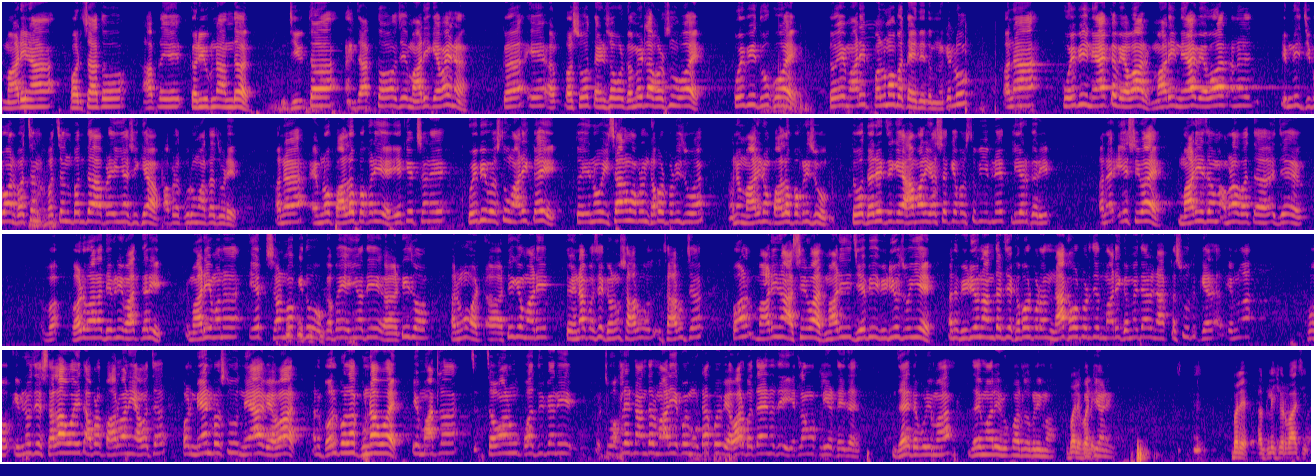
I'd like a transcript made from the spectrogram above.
માડીના પરચા તો આપણે કરિયુગના અંદર જીવતા જાગતો જે માડી કહેવાય ને કે એ બસો ત્રણસો વર્ષ ગમે એટલા વર્ષનું હોય કોઈ બી દુઃખ હોય તો એ મારી પલમાં બતાવી દે તમને. કેટલું? અને કોઈ બી ન્યાય કે વ્યવહાર મારી ન્યાય વ્યવહાર અને એમની જીવન વચન, વચનબદ્ધ આપણે અહીંયા શીખ્યા આપણે ગુરુ માતા જોડે. અને એમનો પાલો પકડીએ, એક એક ક્ષણે કોઈ બી વસ્તુ મારી કહી, તો એનો ઈશારામાં આપણને ખબર પડવી જોઈએ. અને મારીનો પાલો પકડીશું, તો દરેક જગ્યાએ આ મારી અશક્ય વસ્તુ બી એમને ક્લિયર કરી. અને એ સિવાય મારીએ જેમ હમણાં જે વડવાળા દેવની વાત કરી મારીએ મને એક ક્ષણમાં કીધું કે ભાઈ અહીંયાથી હટી જાઓ. અને હું હટી ગયો મારી તો એના પછી ઘણું સારું સારું છે. પણ મારીના આશીર્વાદ મારી જે બી વીડિયો જોઈએ અને વિડીયોના અંદર જે ખબર પડે અને ના ખબર પડતી હોય તો મારી ગમે ત્યારે ના કશું એમના તો એમનો જે સલાહ હોય તો આપણે પારવાની આવે છે. પણ મેન વસ્તુ ન્યાય વ્યવહાર અને ભલભલા ગુના હોય એ માટલા ચવાણું પાંચ રૂપિયાની ચોકલેટના અંદર મારી કોઈ મોટા કોઈ વ્યવહાર બતાવ્યા નથી. એટલામાં ક્લિયર થઈ જાય. જય ડબુડીમાં જય મારી રૂપાળ ચોકડીમાં. ભલે ભલે અંકલેશ્વર વાસી.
